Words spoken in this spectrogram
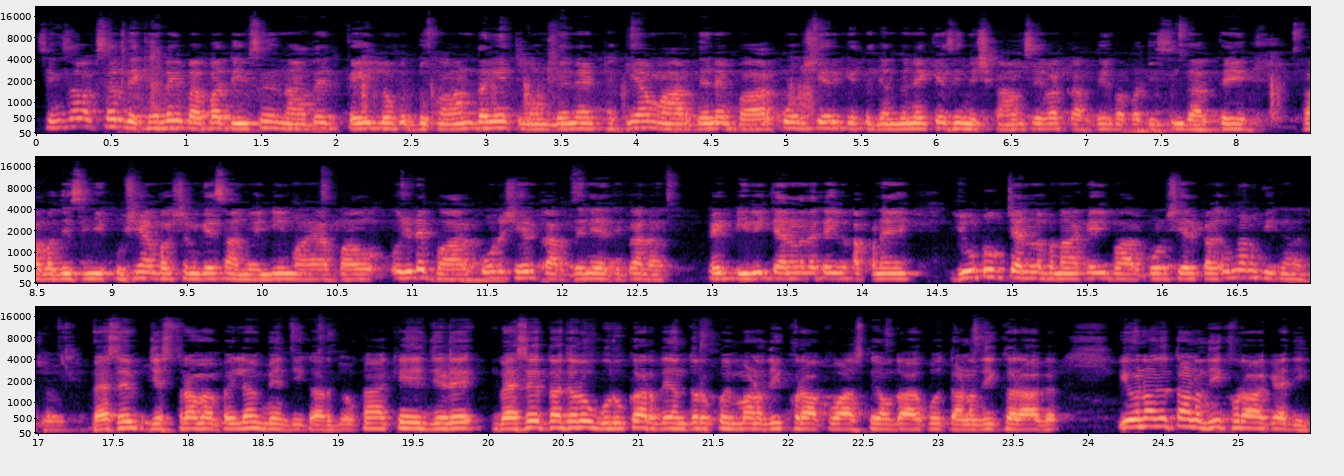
ਸਿੰਘ ਸਾਹਿਬ, ਅਕਸਰ ਦੇਖਿਆ ਜਾਂਦਾ ਕਿ ਬਾਬਾ ਦੀਪ ਸਿੰਘ ਦੇ ਨਾਂ ਤੇ ਕਈ ਲੋਕ ਦੁਕਾਨਦਾਰੀਆਂ ਚਲਾਉਂਦੇ ਨੇ, ਠੱਗੀਆਂ ਮਾਰਦੇ ਨੇ, ਬਾਰਕੋਡ ਸ਼ੇਅਰ ਕੀਤੇ ਜਾਂਦੇ ਨੇ ਕਿ ਅਸੀਂ ਨਿਸ਼ਕਾਮ ਸੇਵਾ ਕਰਦੇ ਹਾਂ, ਬਾਬਾ ਦੀਪ ਸਿੰਘ ਦਰ ਤੇ, ਬਾਬਾ ਦੀਪ ਸਿੰਘ ਜੀ ਖੁਸ਼ੀਆਂ ਬਖਸ਼ਣਗੇ, ਸਾਨੂੰ ਇੰਨੀ ਮਾਇਆ ਪਾਓ। ਉਹ ਜਿਹੜੇ ਬਾਰਕੋਡ ਸ਼ੇਅਰ ਕਰਦੇ ਨੇ ਅੱਜ ਕੱਲ੍ਹ ਕਈ ਟੀਵੀ ਚੈਨਲ ਦੇ ਕਈ ਆਪਣੇ YouTube ਚੈਨਲ ਬਣਾ ਕੇ ਬਾਰਕੋਡ ਸ਼ੇਅਰ ਕਰਦੇ ਉਹਨਾਂ ਨੂੰ ਕੀ ਕਹਿਣਾ ਚਾਹੋਗੇ? ਵੈਸੇ ਜਿਸ ਤਰ੍ਹਾਂ ਮੈਂ ਪਹਿਲਾਂ ਵੀ ਬੇਨਤੀ ਕਰ ਚੁੱਕਾ ਕਿ ਜਿਹੜੇ ਵੈਸੇ ਤਾਂ ਚਲੋ ਗੁਰੂ ਘਰ ਦੇ ਅੰਦਰ ਕੋਈ ਮਨ ਦੀ ਖੁਰਾਕ ਵਾਸਤੇ ਆਉਂਦਾ, ਕੋਈ ਤਨ ਦੀ ਖੁਰਾਕ, ਇਹ ਉਹਨਾਂ ਦੇ ਧਨ ਦੀ ਖੁਰਾਕ ਹੈ ਜੀ।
